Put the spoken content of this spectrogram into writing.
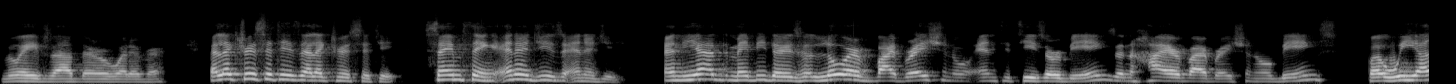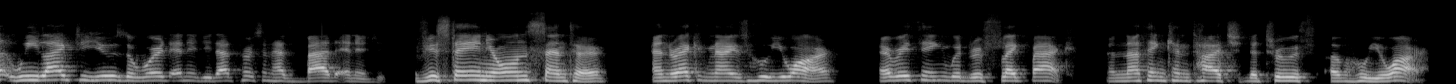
waves out there or whatever. Electricity is electricity. Same thing, energy is energy. And yet, maybe there is a lower vibrational entities or beings and higher vibrational beings. But we, uh, we like to use the word energy. That person has bad energy. If you stay in your own center and recognize who you are, everything would reflect back and nothing can touch the truth of who you are.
